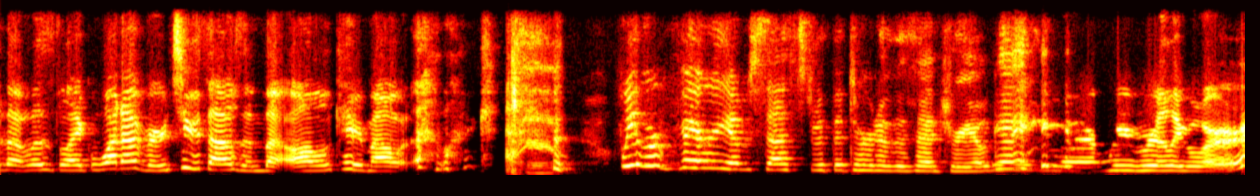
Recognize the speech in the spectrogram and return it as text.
that was like whatever 2000 that all came out like we were very obsessed with the turn of the century, okay? we, were, we really were.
